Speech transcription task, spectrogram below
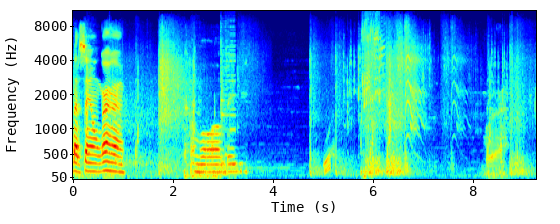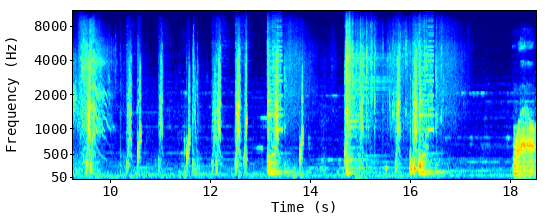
About to say on grind. Come on, baby. Wow.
